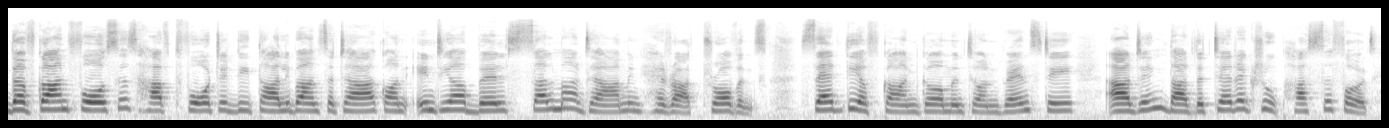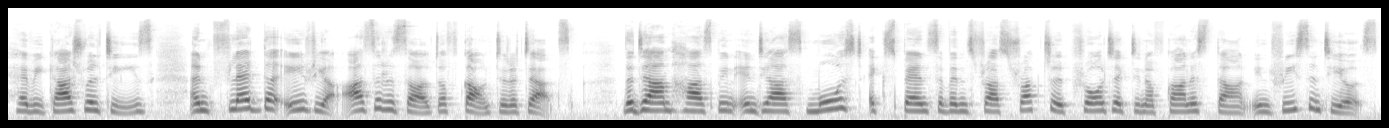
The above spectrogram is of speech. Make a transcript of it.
The Afghan forces have thwarted the Taliban's attack on India-built Salma Dam in Herat province, said the Afghan government on Wednesday, adding that the terror group has suffered heavy casualties and fled the area as a result of counterattacks. The dam has been India's most expensive infrastructural project in Afghanistan in recent years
